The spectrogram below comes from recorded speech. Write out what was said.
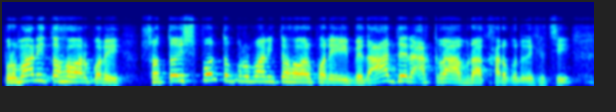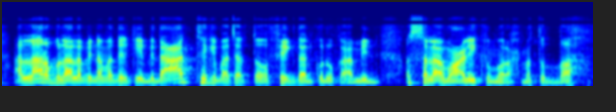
প্রমাণিত হওয়ার পরে, স্বতঃস্ফূর্ত প্রমাণিত হওয়ার পরে এই বেদাতের আকরা আমরা খাড়ো করে রেখেছি। আল্লাহ রবুল আলমিন আমাদেরকে বেদাত থেকে বাঁচার তৌফিক দান করুক, আমিন। আসসালামু আলাইকুম রহমতুল্লাহ।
